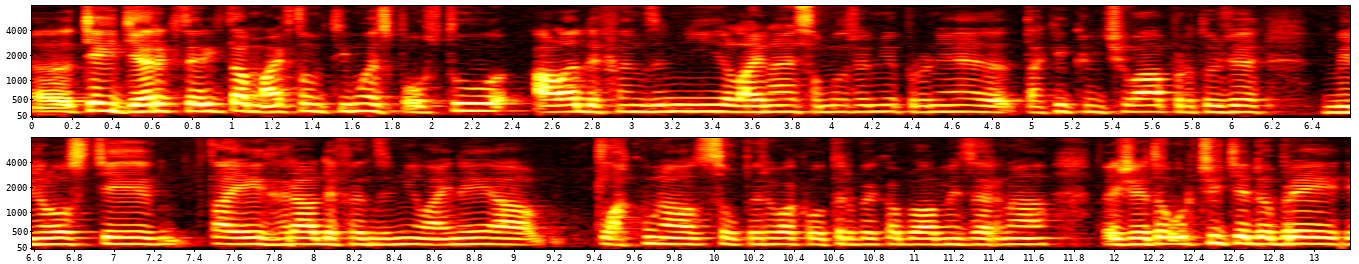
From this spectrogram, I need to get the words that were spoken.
eh, těch děr, kterých tam mají v tom týmu je spoustu, ale defenzivní line je samozřejmě pro ně taky klíčová, protože v minulosti ta jejich hra defenzivní liney a tlaku na soupeřova quarterbacka byla mizerná, takže je to určitě dobrý,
